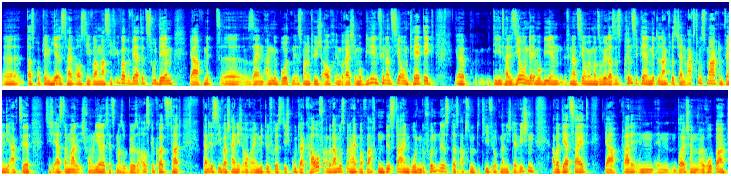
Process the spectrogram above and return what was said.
Äh, das Problem hier ist halt auch, sie war massiv überbewertet. Zudem, ja, mit seinen Angeboten ist man natürlich auch im Bereich Immobilienfinanzierung tätig. Äh, Digitalisierung der Immobilienfinanzierung, wenn man so will, das ist prinzipiell mittellangfristig ein Wachstumsmarkt. Und wenn die Aktie sich erst einmal, ich formuliere das jetzt mal so böse ausgekotzt hat, dann ist sie wahrscheinlich auch ein mittelfristig guter Kauf, aber da muss man halt noch warten, bis da ein Boden gefunden ist. Das absolute Tief wird man nicht erwischen, aber derzeit, ja, gerade in, in Deutschland und Europa,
